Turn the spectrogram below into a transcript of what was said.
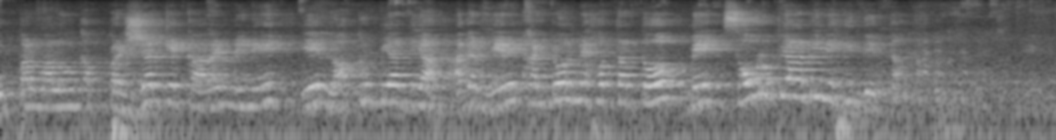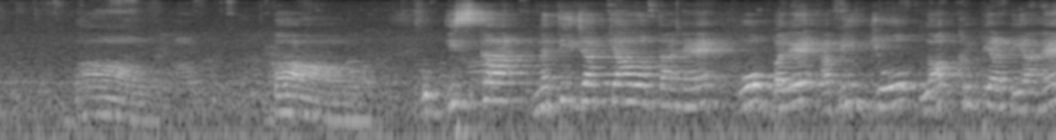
ऊपर वालों का प्रेशर के कारण मैंने ये लाख रुपया दिया। अगर मेरे कंट्रोल में होता तो मैं सौ रुपया भी नहीं देता भाव भाव वो इसका नतीजा क्या होता है? वो भले अभी जो लाख रुपया दिया है,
